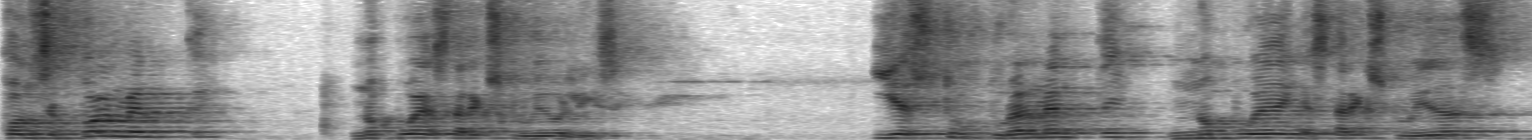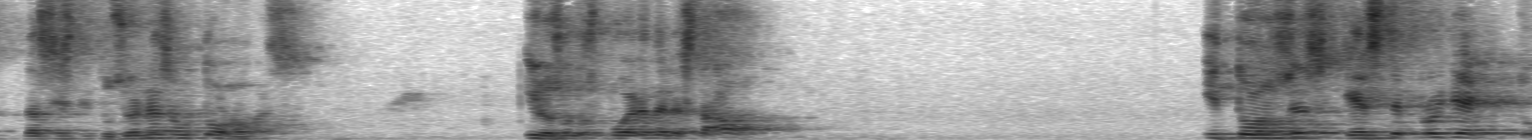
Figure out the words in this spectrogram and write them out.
conceptualmente no puede estar excluido el ICE. Y estructuralmente no pueden estar excluidas las instituciones autónomas y los otros poderes del Estado. Entonces, este proyecto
